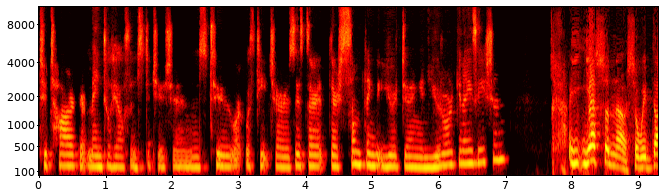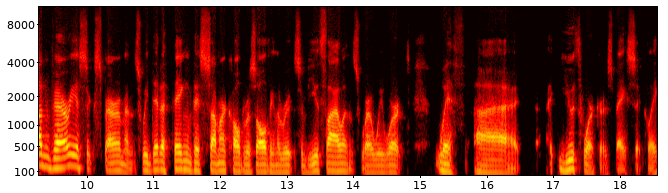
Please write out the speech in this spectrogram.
to target mental health institutions, to work with teachers? Is there there's something that you're doing in your organization? Yes and no. So we've done various experiments. We did a thing this summer called Resolving the Roots of Youth Violence, where we worked with uh, youth workers basically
